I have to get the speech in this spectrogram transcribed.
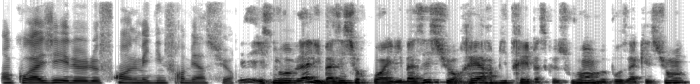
encourager le, le franc, le made in franc, bien sûr. Et, ce nouveau modèle, il est basé sur quoi? Il est basé sur réarbitrer, parce que souvent on me pose la question.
